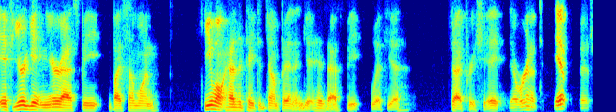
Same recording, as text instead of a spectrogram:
if you're getting your ass beat by someone, he won't hesitate to jump in and get his ass beat with you, which I appreciate. Yeah, we're gonna Yep. bitch.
